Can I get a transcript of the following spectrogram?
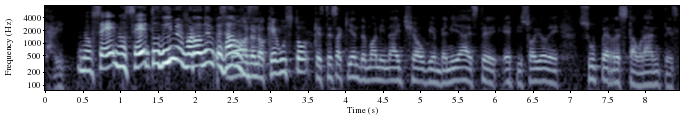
Gaby. No sé, no sé, tú dime por dónde empezamos. No, no, no, qué gusto que estés aquí en The Money Night Show. Bienvenida a este episodio de Super Restaurantes.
